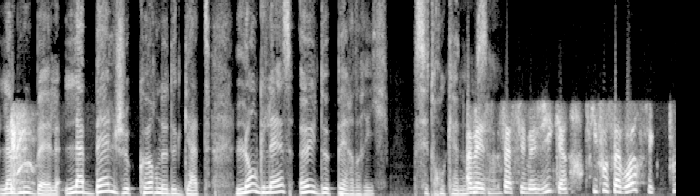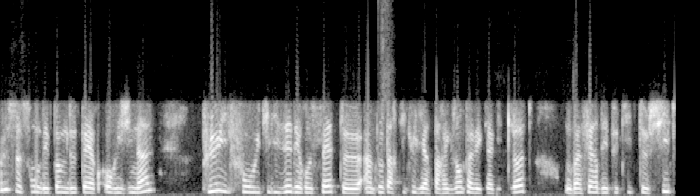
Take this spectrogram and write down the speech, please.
la bluebelle, la belge corne de gatte, l'anglaise œil de perdrix. C'est trop canon ah, mais ça. ça, c'est magique. Hein. Ce qu'il faut savoir, c'est que plus ce sont des pommes de terre originales, plus il faut utiliser des recettes euh, un peu particulières. Par exemple, avec la vitelotte, on va faire des petites chips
